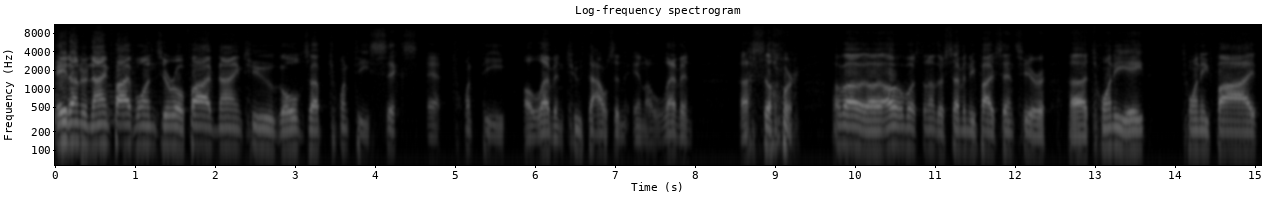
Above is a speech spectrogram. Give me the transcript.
800 951 Gold's up 26 at 2011, 2011. Uh, silver, about uh, almost another 75 cents here. Uh, 28 25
